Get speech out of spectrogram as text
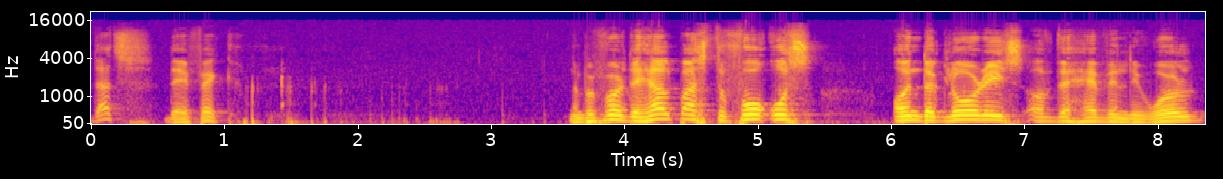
That's the effect. Number four, they help us to focus on the glories of the heavenly world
